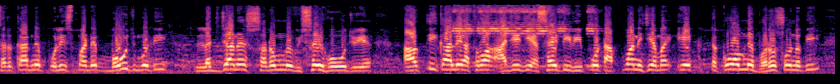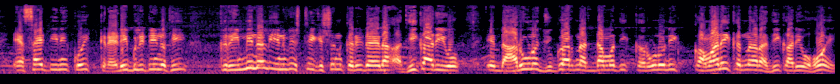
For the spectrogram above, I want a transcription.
સરકારને પોલીસ માટે બહુ જ મોટી લજ્જા અને શરમનો વિષય હોવો જોઈએ. આવતીકાલે અથવા આજે જે એસઆઈટી રિપોર્ટ આપવાની છે, એમાં એક ટકો અમને ભરોસો નથી. એસઆઈટીની કોઈ ક્રેડિબિલિટી નથી. ક્રિમિનલ ઇન્વેસ્ટિગેશન કરી રહેલા અધિકારીઓ એ દારૂનો જુગારના અડ્ડામાંથી કરોડોની કમાણી કરનારા અધિકારીઓ હોય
